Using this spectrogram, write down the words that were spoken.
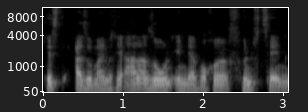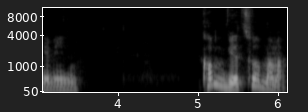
ist also mein realer Sohn in der Woche 15 gewesen. Kommen wir zur Mama.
